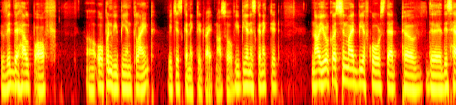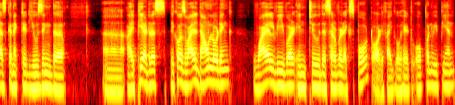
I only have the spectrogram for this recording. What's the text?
with the help of uh, OpenVPN client which is connected right now. So VPN is connected. Now your question might be of course that uh, the, this has connected using the uh, IP address because while downloading while we were into the server export or if I go here to OpenVPN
